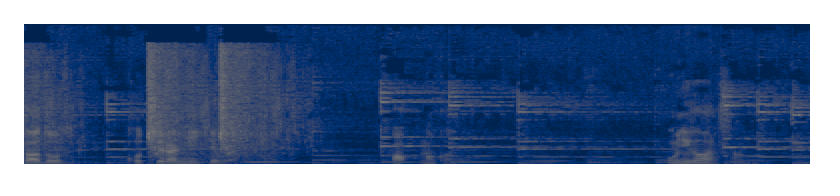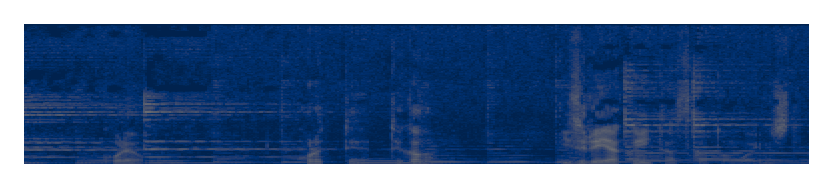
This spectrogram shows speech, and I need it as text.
さあどうするこちらに行けば。あなんか鬼瓦さん？これを。これって手鏡？いずれ役に立つかと思いましてね。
